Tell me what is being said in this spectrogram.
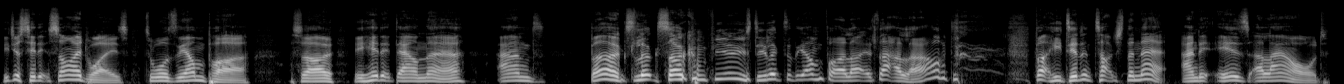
he just hit it sideways towards the umpire. So he hit it down there, and Bergs looked so confused. He looked at the umpire like, "Is that allowed?" but he didn't touch the net, and it is allowed.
